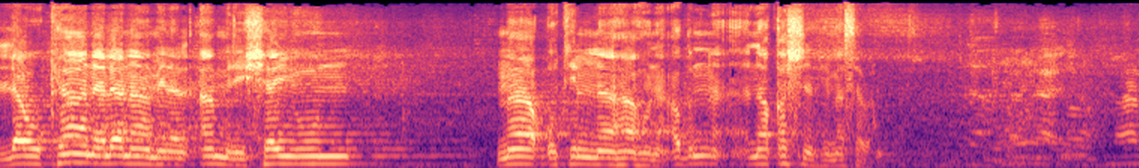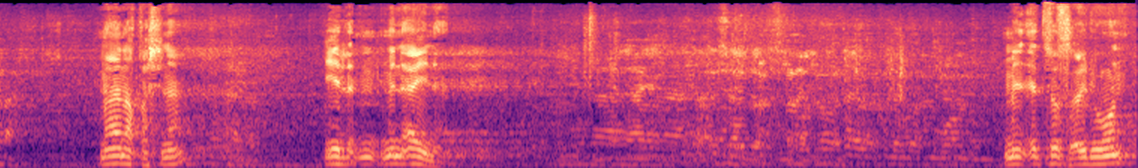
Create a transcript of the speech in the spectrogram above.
لو كان لنا من الأمر شيء ما قتلنا ها هنا. أظن ناقشنا فيما سبق. ما ناقشنا؟ من أين؟ من تصعدون؟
